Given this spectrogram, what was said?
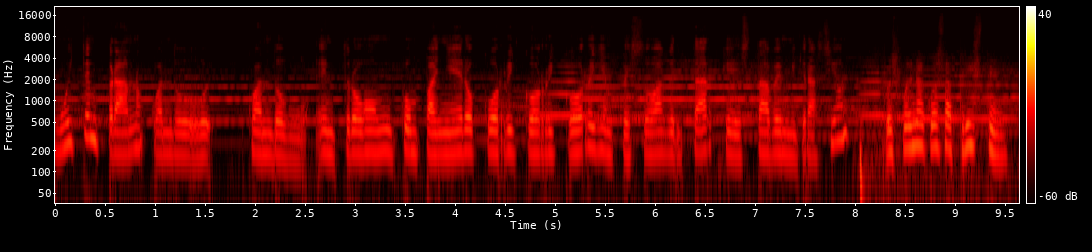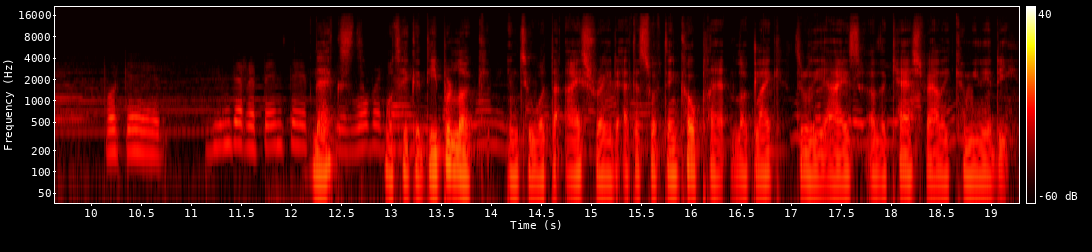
muy temprano cuando cuando entró un compañero corre corre corre y empezó a gritar que estaba en migración. Pues fue una cosa triste, porque de un de repente pues, Next, we'll take a deeper look into what the ice raid at the Swift & Co plant looked like through the eyes of the Cache Valley community.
